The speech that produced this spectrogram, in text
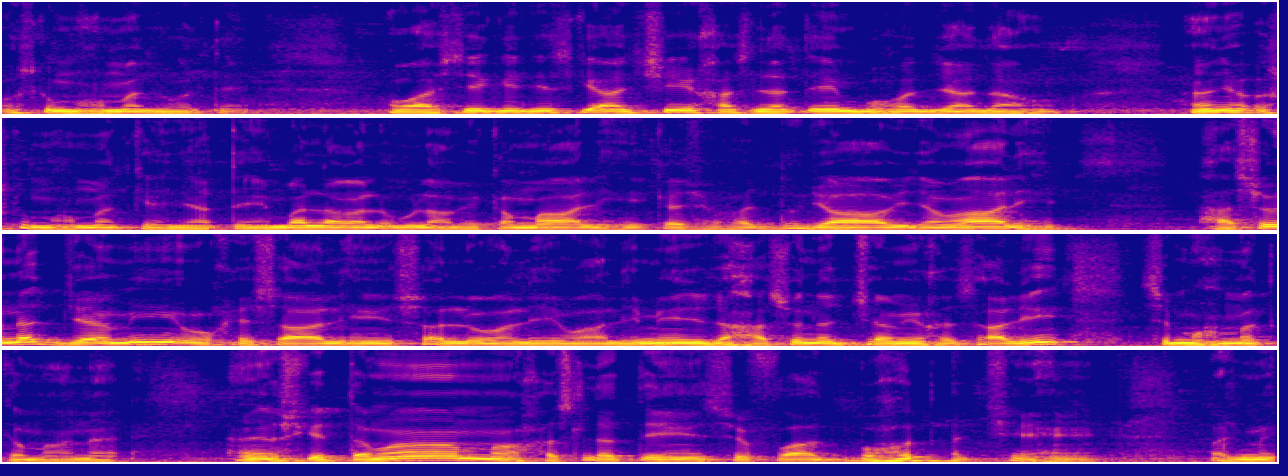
اس کو محمد بولتے ہیں۔ وہ ہستی کی جس کی اچھی خصلتیں بہت زیادہ ہوں ہاں جی اس کو محمد کہہ جاتے ہیں۔ بلغ کمال ہی کشفت دجاو جمال ہی حسنت جمی و خصال ہی صلی علیہ ولیہ حسنت جمی خصالی سے محمد کا معنی ہے۔ ہیں۔ اس کے تمام خصلتیں، صفات بہت اچھے ہیں۔ اس میں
